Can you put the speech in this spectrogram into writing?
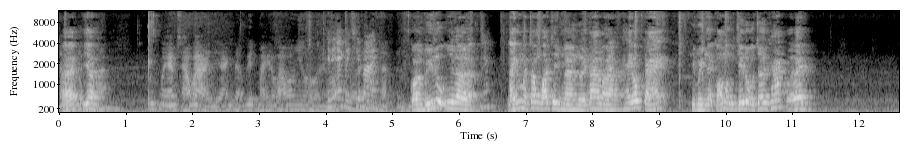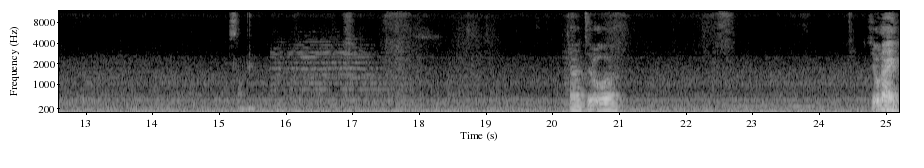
Đấy, chưa? mà, lúc mà em sáo bài thì anh đã biết máy nó báo bao nhiêu rồi Thế thì anh phải chia bài. Còn ví dụ như là Nhá. đánh mà trong quá trình mà người ta mà hay bốc cái thì mình lại có một cái chế độ chơi khác ở đây. À, chế độ chế độ này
